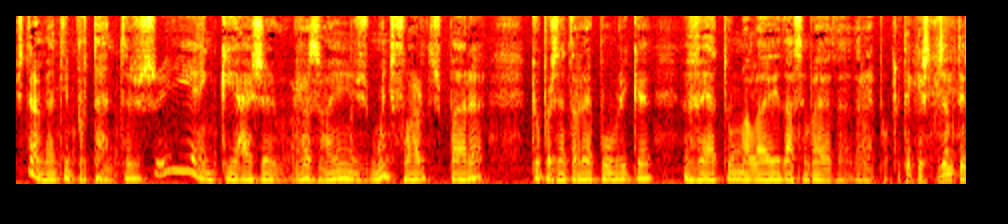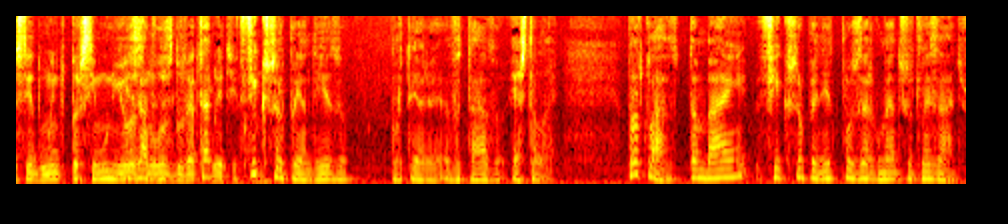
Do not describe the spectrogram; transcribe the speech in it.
extremamente importantes e em que haja razões muito fortes para que o Presidente da República vete uma lei da Assembleia da, da República. Até que este Presidente tem sido muito parcimonioso Exatamente. no uso do veto Portanto, político. Fico surpreendido por ter vetado esta lei. Por outro lado, também fico surpreendido pelos argumentos utilizados.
